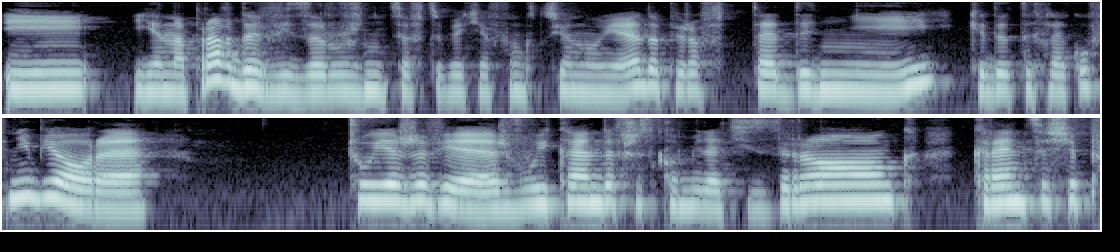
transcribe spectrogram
I ja naprawdę widzę różnicę w tym, jak ja funkcjonuję, dopiero w te dni, kiedy tych leków nie biorę. Czuję, że wiesz, w weekendy wszystko mi leci z rąk, kręcę się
